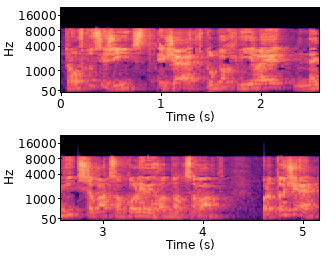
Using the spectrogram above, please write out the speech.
Troufnu si říct, že v tuto chvíli není třeba cokoliv vyhodnocovat, protože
